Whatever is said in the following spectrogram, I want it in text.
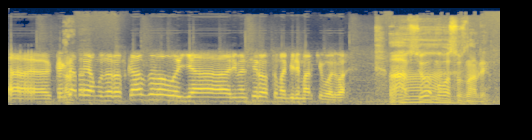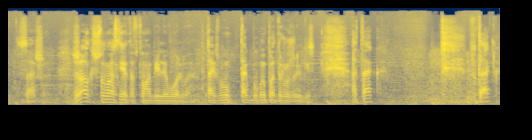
А, Когда-то я вам уже рассказывал, я ремонтирую автомобили марки Volvo. А, все, мы вас узнали, Саша. Жалко, что у нас нет автомобиля Volvo. Так бы, так бы мы подружились. А так? Так,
